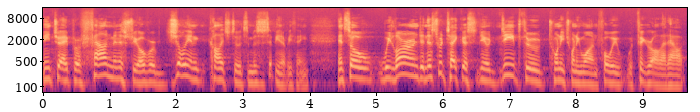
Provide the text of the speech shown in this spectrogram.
I mean, to a profound ministry over a jillion college students in Mississippi and everything. And so we learned, and this would take us you know, deep through 2021 before we would figure all that out.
